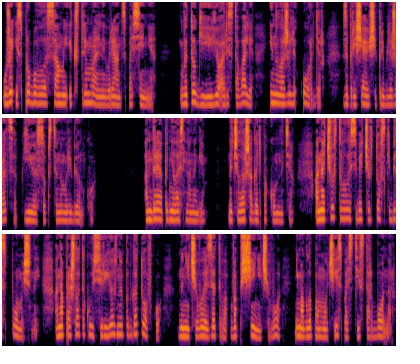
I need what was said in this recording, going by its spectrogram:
уже испробовала самый экстремальный вариант спасения. В итоге ее арестовали и наложили ордер, запрещающий приближаться к ее собственному ребенку. Андреа поднялась на ноги начала шагать по комнате. Она чувствовала себя чертовски беспомощной. Она прошла такую серьезную подготовку, но ничего из этого, вообще ничего, не могло помочь ей спасти Старбоннер.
